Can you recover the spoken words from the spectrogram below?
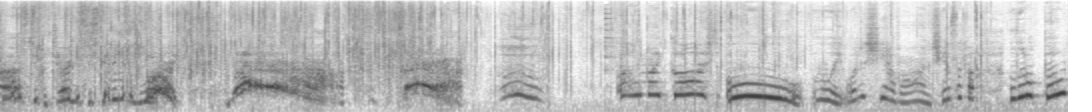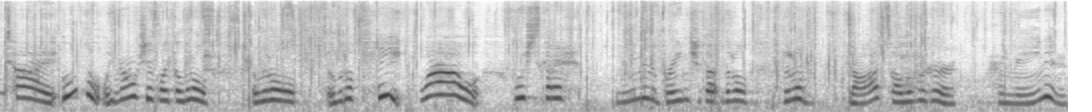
Ah, stupid tag is just getting in the way. Ah! Ah! Oh my gosh. Ooh. Wait, what does she have on? She has like a, a little bow tie. Ooh, wait, no, she has like a little, a little, a little cape. Wow. Ooh, she's got a mane in the braid and she got little little dots all over her her and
